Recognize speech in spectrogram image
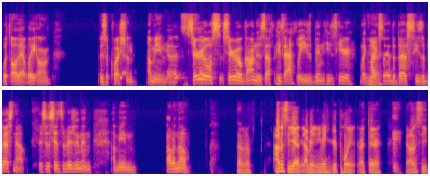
with all that weight on? Is a question. I mean, yeah, that's Cyril Cyril Gane is ath- he's an athlete. He's been he's here. Like Mike said, the best. He's the best now. This is his division, and I mean, I don't know. I don't know. Honestly, yeah. I mean, you make a good point right there. And honestly,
